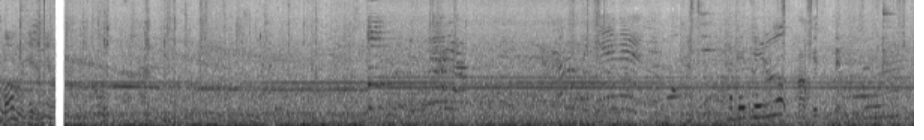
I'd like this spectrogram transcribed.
もむけどね。食べてる。まあ、削ってる。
